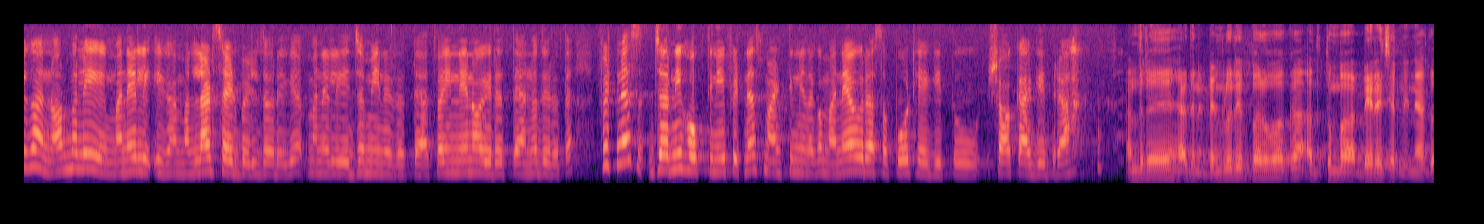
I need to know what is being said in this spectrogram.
ಈಗ ನಾರ್ಮಲಿ ಮನೇಲಿ ಈಗ ಮಲ್ನಾಡ್ ಸೈಡ್ ಬೆಳೆದವರಿಗೆ ಮನೇಲಿ ಜಮೀನ್ ಇರುತ್ತೆ ಅಥವಾ ಇನ್ನೇನೋ ಇರುತ್ತೆ ಅನ್ನೋದಿರುತ್ತೆ. ಫಿಟ್ನೆಸ್ ಜರ್ನಿ ಹೋಗ್ತೀನಿ ಫಿಟ್ನೆಸ್ ಮಾಡ್ತೀನಿ ಅಂದಾಗ ಮನೆಯವರ ಸಪೋರ್ಟ್ ಹೇಗಿತ್ತು? ಶಾಕ್ ಆಗಿದ್ರಾ? ಅಂದರೆ ಅದನ್ನೇ ಬೆಂಗಳೂರಿಗೆ ಬರುವಾಗ ಅದು ತುಂಬ ಬೇರೆ ಜರ್ನಿನೇ ಅದು.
